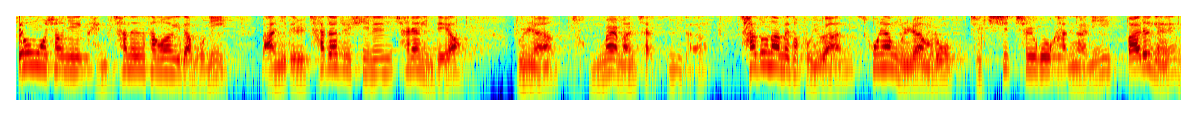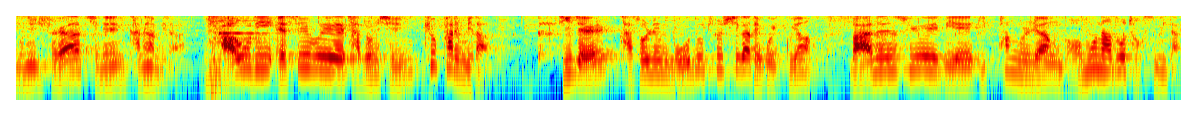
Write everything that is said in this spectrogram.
프로모션이 괜찮은 상황이다 보니 많이들 찾아주시는 차량인데요. 물량 정말 많지 않습니다. 차도남에서 보유한 소량 물량으로 즉시 출고 가능하니 빠르게 문의 주셔야 진행 가능합니다. 아우디 SUV의 자존심 Q8입니다. 디젤, 가솔린 모두 출시가 되고 있고요. 많은 수요에 비해 입항 물량 너무나도 적습니다.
